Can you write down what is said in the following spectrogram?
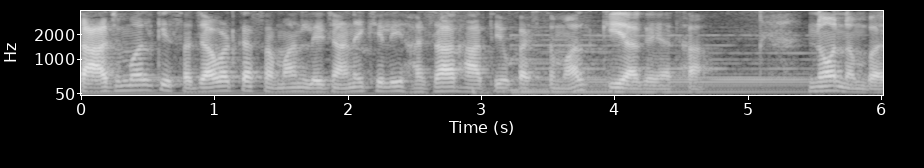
ताजमहल की सजावट का सामान ले जाने के लिए हज़ार हाथियों का इस्तेमाल किया गया था। नौ नंबर,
